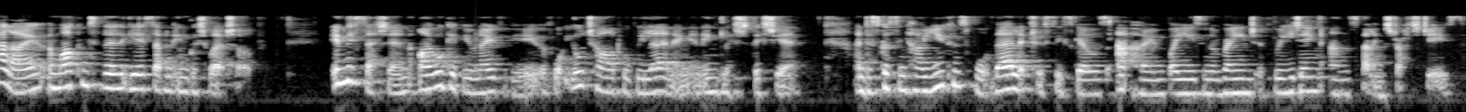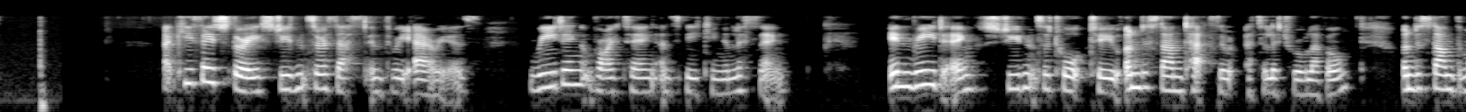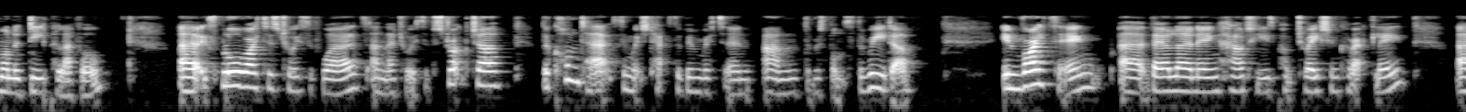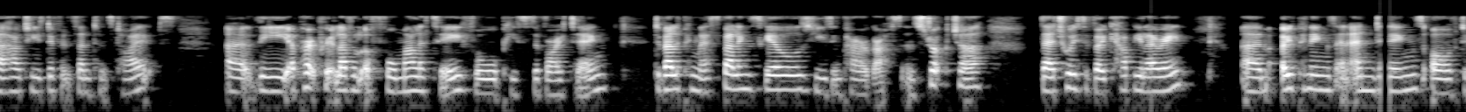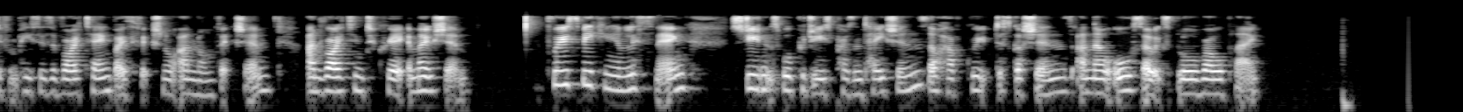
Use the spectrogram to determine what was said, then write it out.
Hello and welcome to the Year 7 English Workshop. In this session I will give you an overview of what your child will be learning in English this year and discussing how you can support their literacy skills at home by using a range of reading and spelling strategies. At Key Stage 3, students are assessed in three areas reading, writing, and speaking and listening. In reading, students are taught to understand text at a literal level, understand them on a deeper level, uh, explore writers' choice of words and their choice of structure, the context in which texts have been written, and the response of the reader. In writing, uh, they are learning how to use punctuation correctly, uh, how to use different sentence types, uh, the appropriate level of formality for pieces of writing, developing their spelling skills using paragraphs and structure, their choice of vocabulary, um, openings and endings of different pieces of writing, both fictional and non-fiction, and writing to create emotion. Through speaking and listening, students will produce presentations, they'll have group discussions, and they'll also explore role play.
